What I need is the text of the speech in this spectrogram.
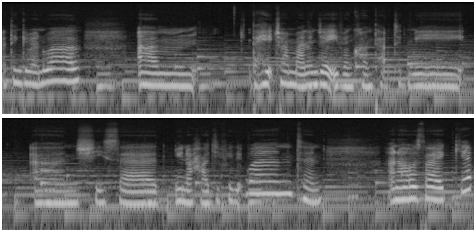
I think it went well. Um, the HR manager even contacted me and she said, you know, how do you feel it went? And and I was like, yep,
